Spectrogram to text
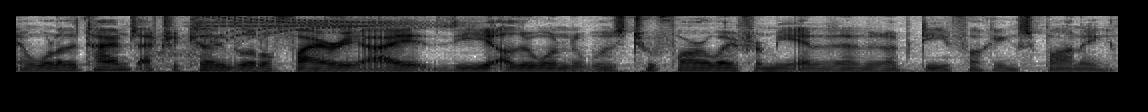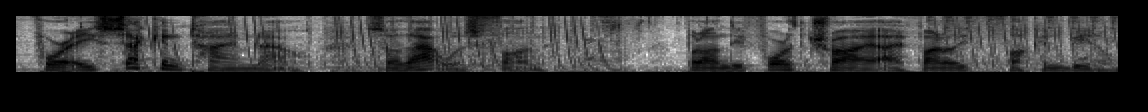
And one of the times after killing the little fiery eye, the other one was too far away from me and it ended up de-fucking spawning for a second time now. So that was fun. But on the fourth try, I finally fucking beat him.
